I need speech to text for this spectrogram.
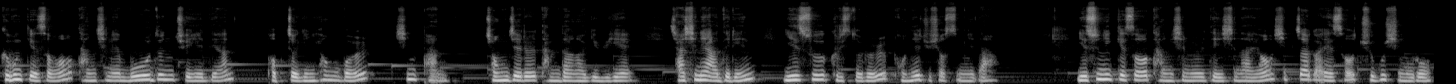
그분께서 당신의 모든 죄에 대한 법적인 형벌, 심판, 정죄를 담당하기 위해 자신의 아들인 예수 그리스도를 보내주셨습니다. 예수님께서 당신을 대신하여 십자가에서 죽으심으로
